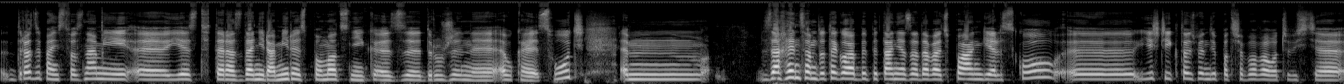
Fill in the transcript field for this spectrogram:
Drodzy Państwo, z nami e, jest teraz Dani Ramirez, pomocnik e, z drużyny ŁKS Łódź. Zachęcam do tego, aby pytania zadawać po angielsku. E, Jeśli ktoś będzie potrzebował, oczywiście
